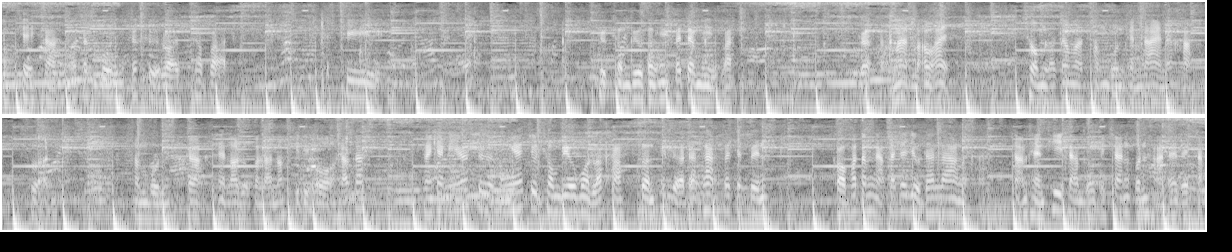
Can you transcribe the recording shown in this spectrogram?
อเคค่ะเมื่อสักครู่นี้ก็คือร้อยพระบาทที่จุดชมวิวตรงนี้ก็จะมีวัดก็สามารถมาไหว้ชมแล้วก็มาทำบุญกันได้นะคะ ส่วนทำบุญก็ให้เราดูกันแล้วเนาะวิดีโอแล้วก็หลังจากนี้ก็คือตรงนี้จุดชมวิวหมดแล้วค่ะ ส่วนที่เหลือด้านล่างก็จะเป็นเขาพระตำหนักก็จะอยู่ด้านล่างนะคะ ตามแผนที่ตามโลเคชั่นค้นหาได้เลยค่ะ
